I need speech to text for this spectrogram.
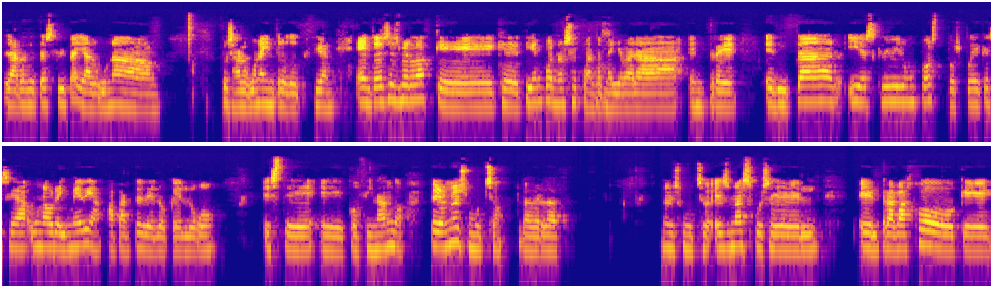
la receta escrita y alguna pues alguna introducción. Entonces es verdad que, de tiempo no sé cuánto me llevará entre editar y escribir un post, pues puede que sea una hora y media, aparte de lo que luego esté eh, cocinando, pero no es mucho, la verdad. No es mucho. Es más, pues el, trabajo que,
